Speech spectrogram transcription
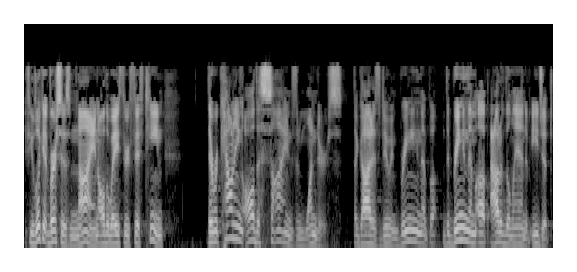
if you look at verses 9 all the way through 15, they're recounting all the signs and wonders that God is doing, bringing them, up, bringing them up out of the land of Egypt.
